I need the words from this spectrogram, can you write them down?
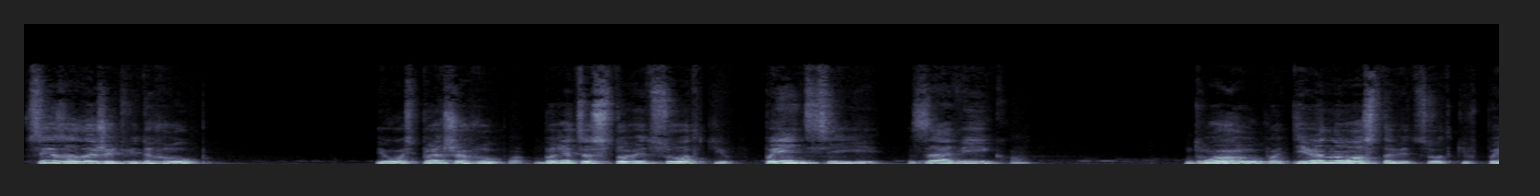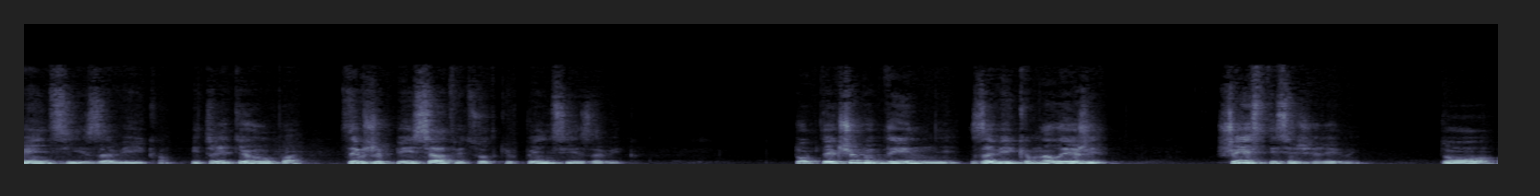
Все залежить від групи. І ось перша група береться 100% пенсії за віком. Друга група 90% пенсії за віком. І третя група це вже 50% пенсії за віком. Тобто, якщо людині за віком належить 6 тисяч гривень, то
